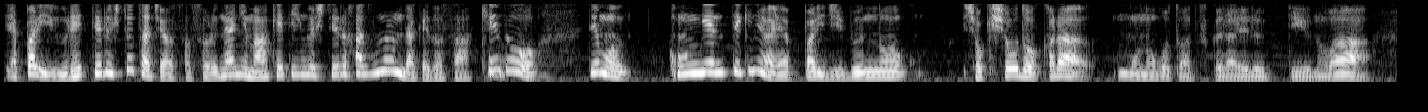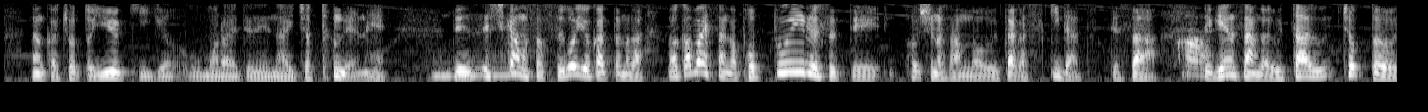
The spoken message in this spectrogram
やっぱり売れてる人たちはさそれなりにマーケティングしてるはずなんだけどさけどでも根源的にはやっぱり自分の初期衝動から物事は作られるっていうのはなんかちょっと勇気をもらえてね泣いちゃったんだよね。ででしかもさすごい良かったのが若林さんが「ポップウイルス」って星野さんの歌が好きだっつってさで源さんが歌うちょっと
